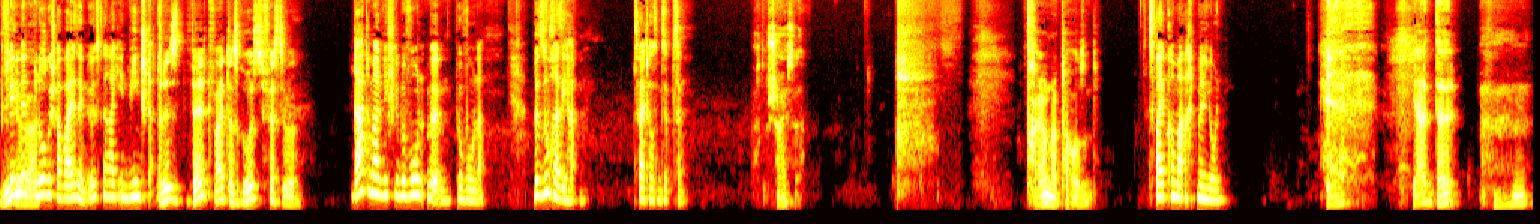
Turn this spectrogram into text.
Findet gehört. logischerweise in Österreich in Wien statt. Das ist weltweit das größte Festival. Rate mal, wie viele Bewohner, äh, Bewohner, Besucher sie hatten. 2017. Ach du Scheiße. 300.000. 2,8 Millionen. Hä? ja, da, mhm.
